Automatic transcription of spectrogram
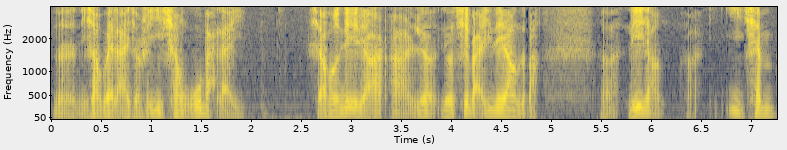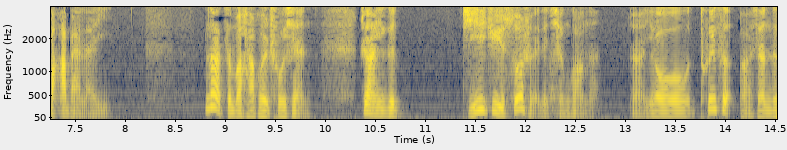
那你像未来就是一千五百来亿，小鹏低一点啊六六七百亿的样子吧，啊理想。一千八百来亿，那怎么还会出现这样一个急剧缩水的情况呢？啊，有推测啊，像哪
